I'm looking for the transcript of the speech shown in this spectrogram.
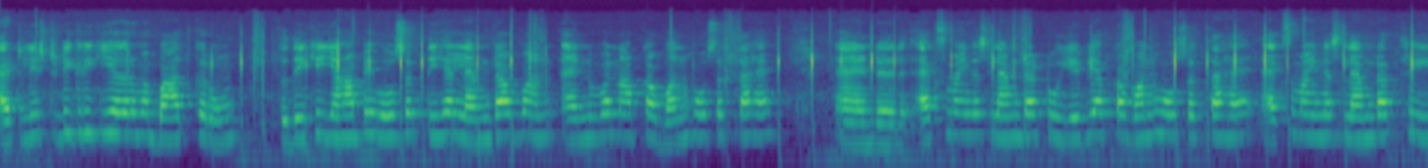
एटलीस्ट डिग्री की अगर मैं बात करूँ तो देखिए यहाँ पे हो सकती है लेमडा वन एन वन आपका वन हो सकता है। And x minus lambda two ये भी आपका वन हो सकता है। X minus lambda three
